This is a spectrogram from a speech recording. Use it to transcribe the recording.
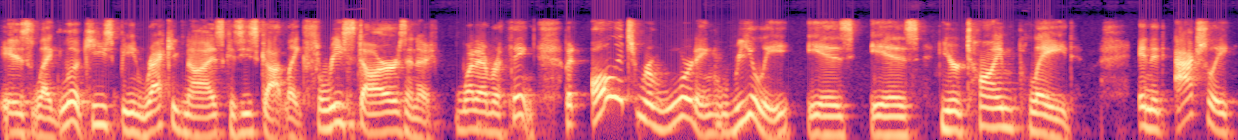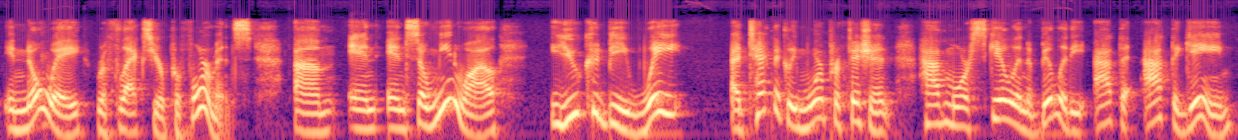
is like look he's being recognized because he's got like three stars and a whatever thing. But all it's rewarding really is is your time played and it actually in no way reflects your performance. Um, and and so meanwhile, you could be way uh, technically more proficient, have more skill and ability at the at the game.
